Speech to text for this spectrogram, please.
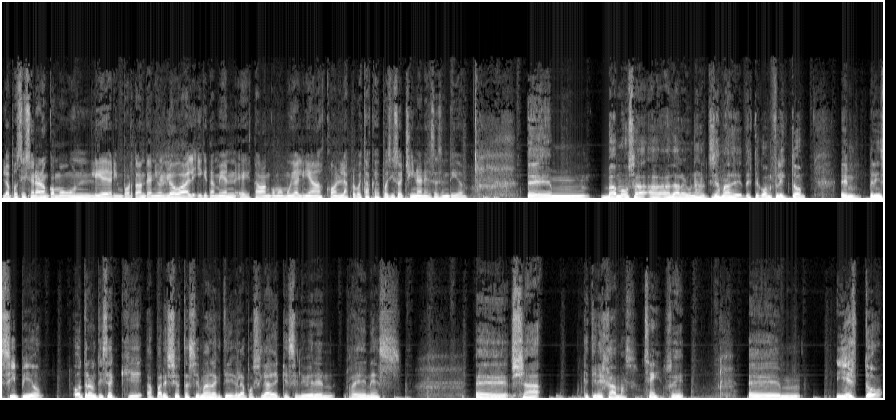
lo posicionaron como un líder importante a nivel global y que también eh, estaban como muy alineadas con las propuestas que después hizo China en ese sentido. Eh, vamos a, a dar algunas noticias más de, de este conflicto. En principio, otra noticia que apareció esta semana que tiene que la posibilidad de que se liberen rehenes eh, ya que tiene Hamas. Sí. ¿sí? Eh, y esto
